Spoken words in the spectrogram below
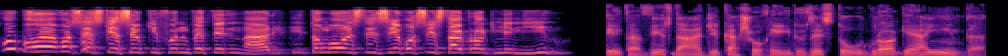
Cobor, você esqueceu que foi no veterinário e tomou anestesia, você está grog menino. Eita verdade cachorreiros estou grog ainda.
